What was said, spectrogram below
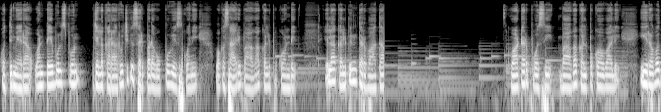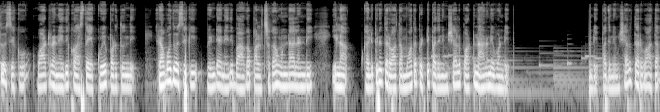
కొత్తిమీర వన్ టేబుల్ స్పూన్ జీలకర్ర రుచికి సరిపడ ఉప్పు వేసుకొని ఒకసారి బాగా కలుపుకోండి. ఇలా కలిపిన తర్వాత వాటర్ పోసి బాగా కలుపుకోవాలి. ఈ రవ్వ దోశకు వాటర్ అనేది కాస్త ఎక్కువే పడుతుంది. రవ్వ దోశకి పిండి అనేది బాగా పలచగా ఉండాలండి. ఇలా కలిపిన తర్వాత మూత పెట్టి పది నిమిషాల పాటు నాననివ్వండి. కలపండి. పది నిమిషాల తర్వాత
